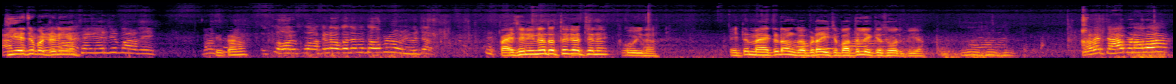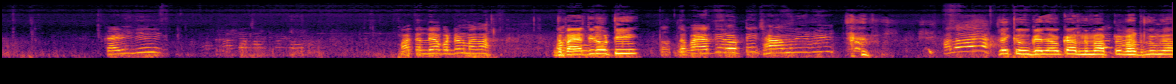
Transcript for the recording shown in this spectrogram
ਤੀਏ ਚ ਵੱਢਣੀ ਆ। ਘਰ ਚ ਪਾ ਦੇ। ਠੀਕ ਆ ਨਾ? ਇੱਕ ਹੋਰ ਪਵਾ ਕੇ ਲਾਓ ਕਹਿੰਦੇ ਮੈਂ ਦੋ ਬਣਾਉਣੀ ਹੋ ਚ। ਪੈਸੇ ਨਹੀਂ ਨਾ ਦਿੱਤੇ ਚਾਚੇ ਨੇ? ਕੋਈ ਨਾ। ਇਹ ਤੇ ਮੈਂ ਕਢਾਉਂਗਾ ਵਢਾਈ ਚ ਵੱਧ ਲੈ ਕੇ 100 ਰੁਪਿਆ ਨਾਲੇ ਚਾਹ ਬਣਾ ਲਾ। ਕੈਰੀ ਜੀ। ਮੈਂ ਚੱਲਿਆ ਵੱਢਣ ਮੈਂ ਤਾਂ। ਦੁਪਹਿਰ ਦੀ ਰੋਟੀ? ਦੁਪਹਿਰ ਦੀ ਰੋਟੀ ਸ਼ਾਮ ਦੀ ਵੀ। ਹਲੋ। ਤੇ ਕਹੂਗਾ ਜਾਓ ਘਰ ਨੂੰ ਮੈਂ ਆਪੇ ਵੱਢ ਲੂੰਗਾ।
